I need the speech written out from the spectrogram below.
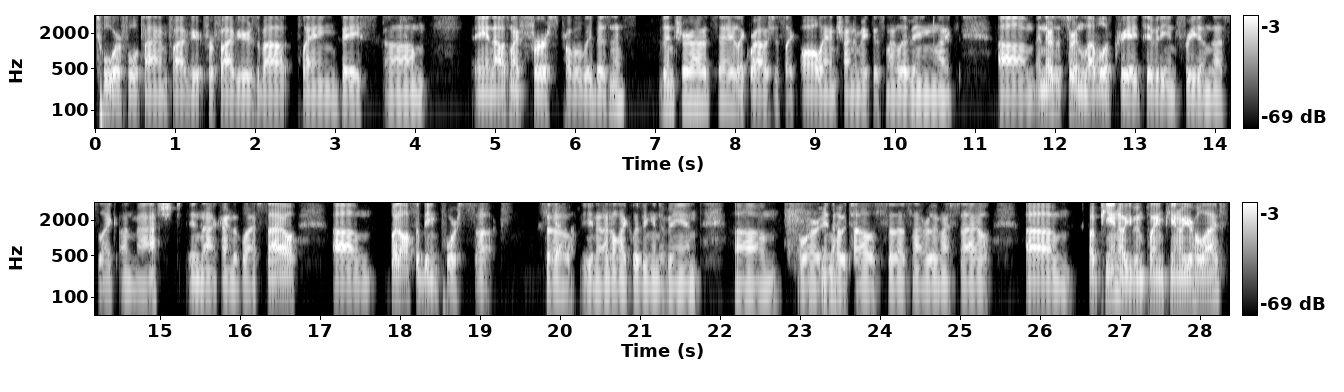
tour full time five year for five years about playing bass, um, and that was my first probably business venture. I would say, like where I was just like all in, trying to make this my living, like. Um, and there's a certain level of creativity and freedom that's like unmatched in that kind of lifestyle. Um, but also being poor sucks. So, you know, I don't like living in a van um, or in hotels. So that's not really my style. Um, but piano, you've been playing piano your whole life?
